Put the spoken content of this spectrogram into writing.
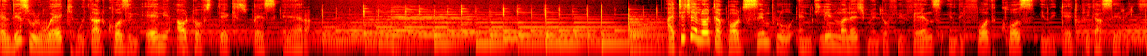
and this will work without causing any out of stack space error. I teach a lot about simple and clean management of events in the fourth course in the Date Picker series.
